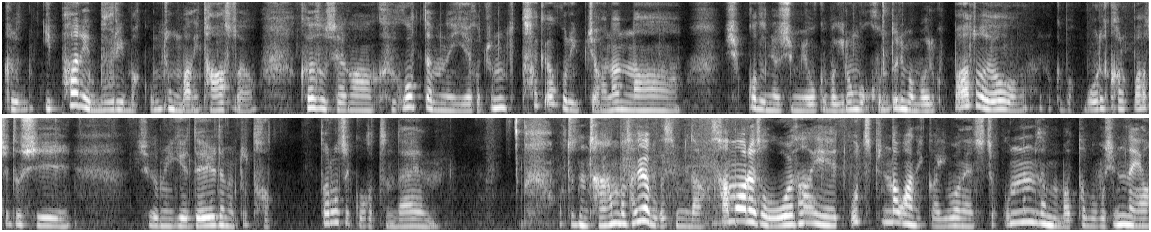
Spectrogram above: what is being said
그 이파리 물이 막 엄청 많이 닿았어요. 그래서 제가 그것 때문에 얘가 좀 더 타격을 입지 않았나 싶거든요. 지금 여기 막 이런 거 건드리면 막 이렇게 빠져요. 이렇게 막 머리카락 빠지듯이 지금 이게 내일 되면 또 다 떨어질 것 같은데. 어쨌든 잘 한번 살려보겠습니다. 3월에서 5월 사이에 꽃이 핀다고 하니까 이번에 진짜 꽃냄새 한번 맡아보고 싶네요.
